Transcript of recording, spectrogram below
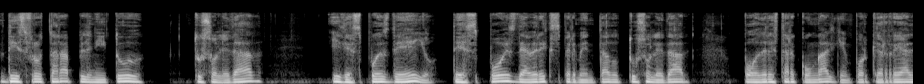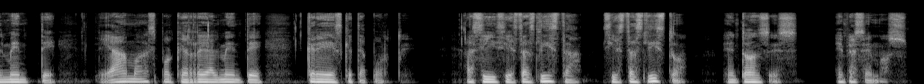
disfrutar a plenitud tu soledad y después de ello, después de haber experimentado tu soledad, poder estar con alguien porque realmente le amas, porque realmente crees que te aporte. Así, si estás lista, si estás listo, entonces, empecemos.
